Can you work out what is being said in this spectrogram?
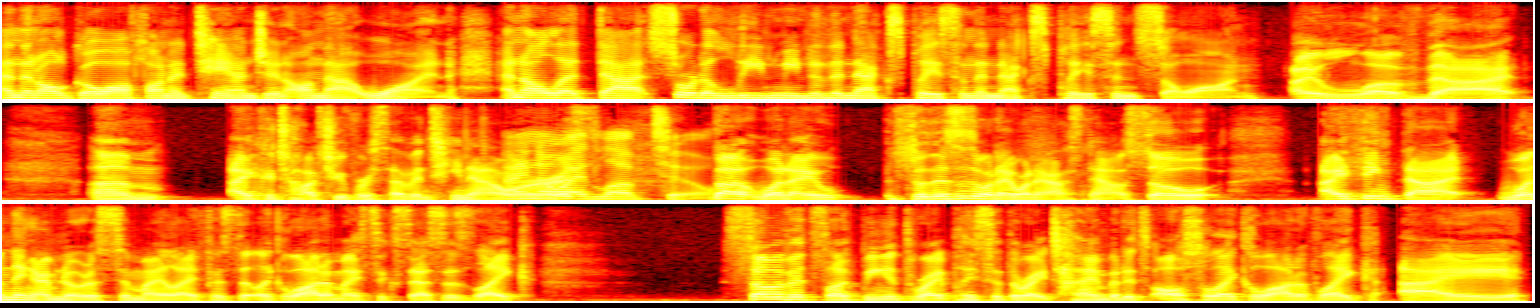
And then I'll go off on a tangent on that one. And I'll let that sort of lead me to the next place and the next place and so on. I love that. Um, I could talk to you for 17 hours. I know I'd love to. But what I, so this is what I want to ask now. So I think that one thing I've noticed in my life is that like a lot of my success is like, some of it's like being at the right place at the right time, but it's also like a lot of like I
